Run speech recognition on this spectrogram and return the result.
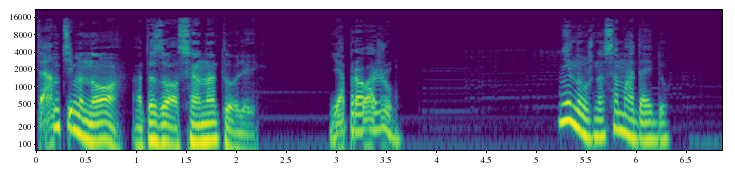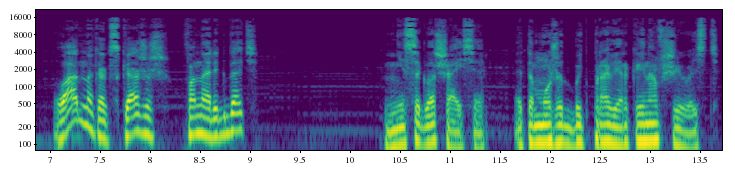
«Там темно», — отозвался Анатолий. «Я провожу». «Не нужно, сама дойду». «Ладно, как скажешь. Фонарик дать?» «Не соглашайся. Это может быть проверкой на вшивость».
